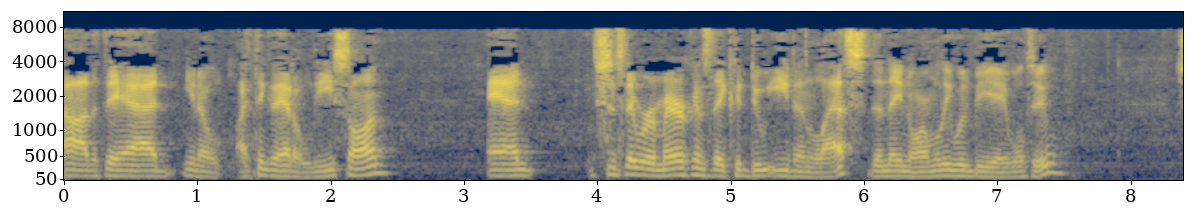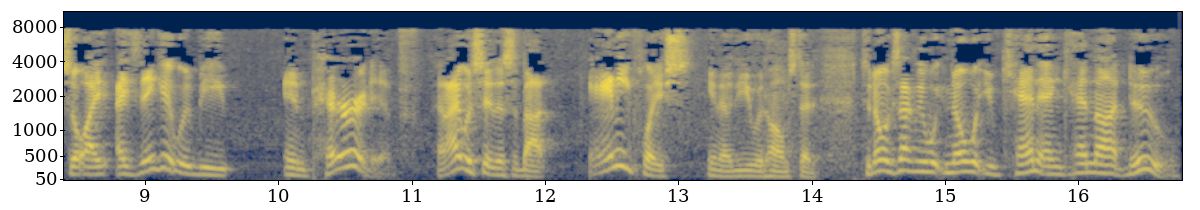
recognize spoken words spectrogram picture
uh, that they had, you know, I think they had a lease on. And since they were Americans, they could do even less than they normally would be able to. So I, I think it would be imperative, and I would say this about any place, you know, that you would homestead, to know exactly what, know what you can and cannot do.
